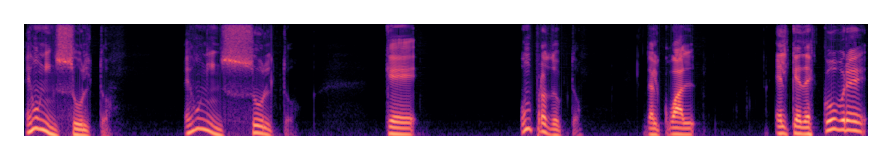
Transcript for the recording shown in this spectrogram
es un insulto. Es un insulto que un producto del cual el que descubre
